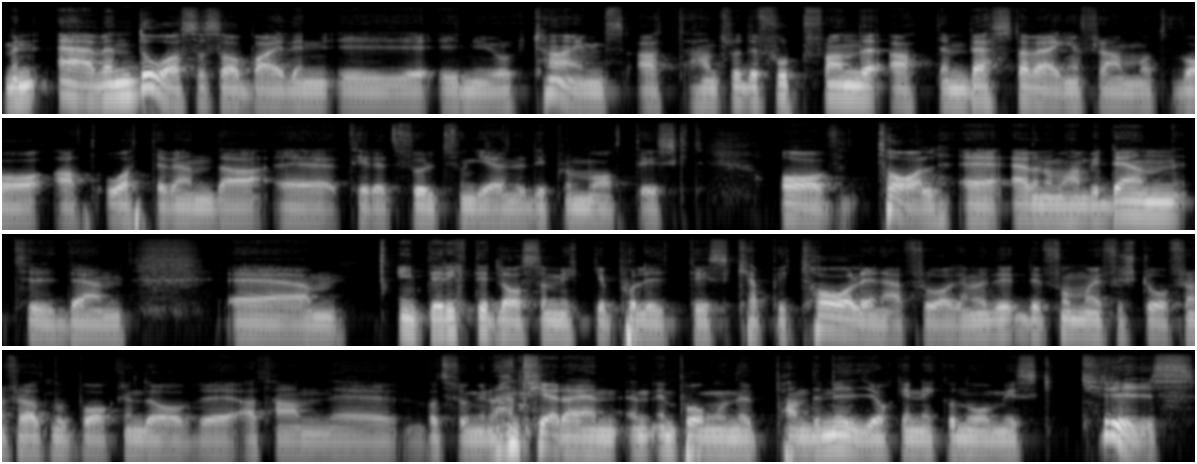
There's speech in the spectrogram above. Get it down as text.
Men även då så sa Biden i, i New York Times att han trodde fortfarande att den bästa vägen framåt var att återvända eh, till ett fullt fungerande diplomatiskt avtal. Eh, även om han vid den tiden eh, inte riktigt la så mycket politiskt kapital i den här frågan. Och det, det får man ju förstå, framförallt mot bakgrund av eh, att han eh, var tvungen att hantera en, en, en pågående pandemi och en ekonomisk kris.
